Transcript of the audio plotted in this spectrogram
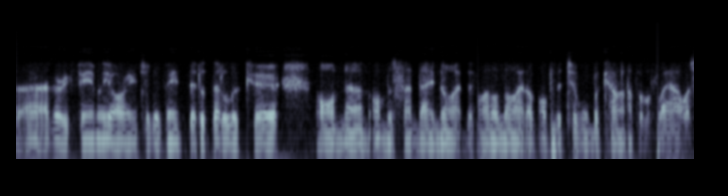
uh, a very family-oriented event that'll, that'll occur on um, on the Sunday night, the final night of, of the Toowoomba Carnival of Flowers.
